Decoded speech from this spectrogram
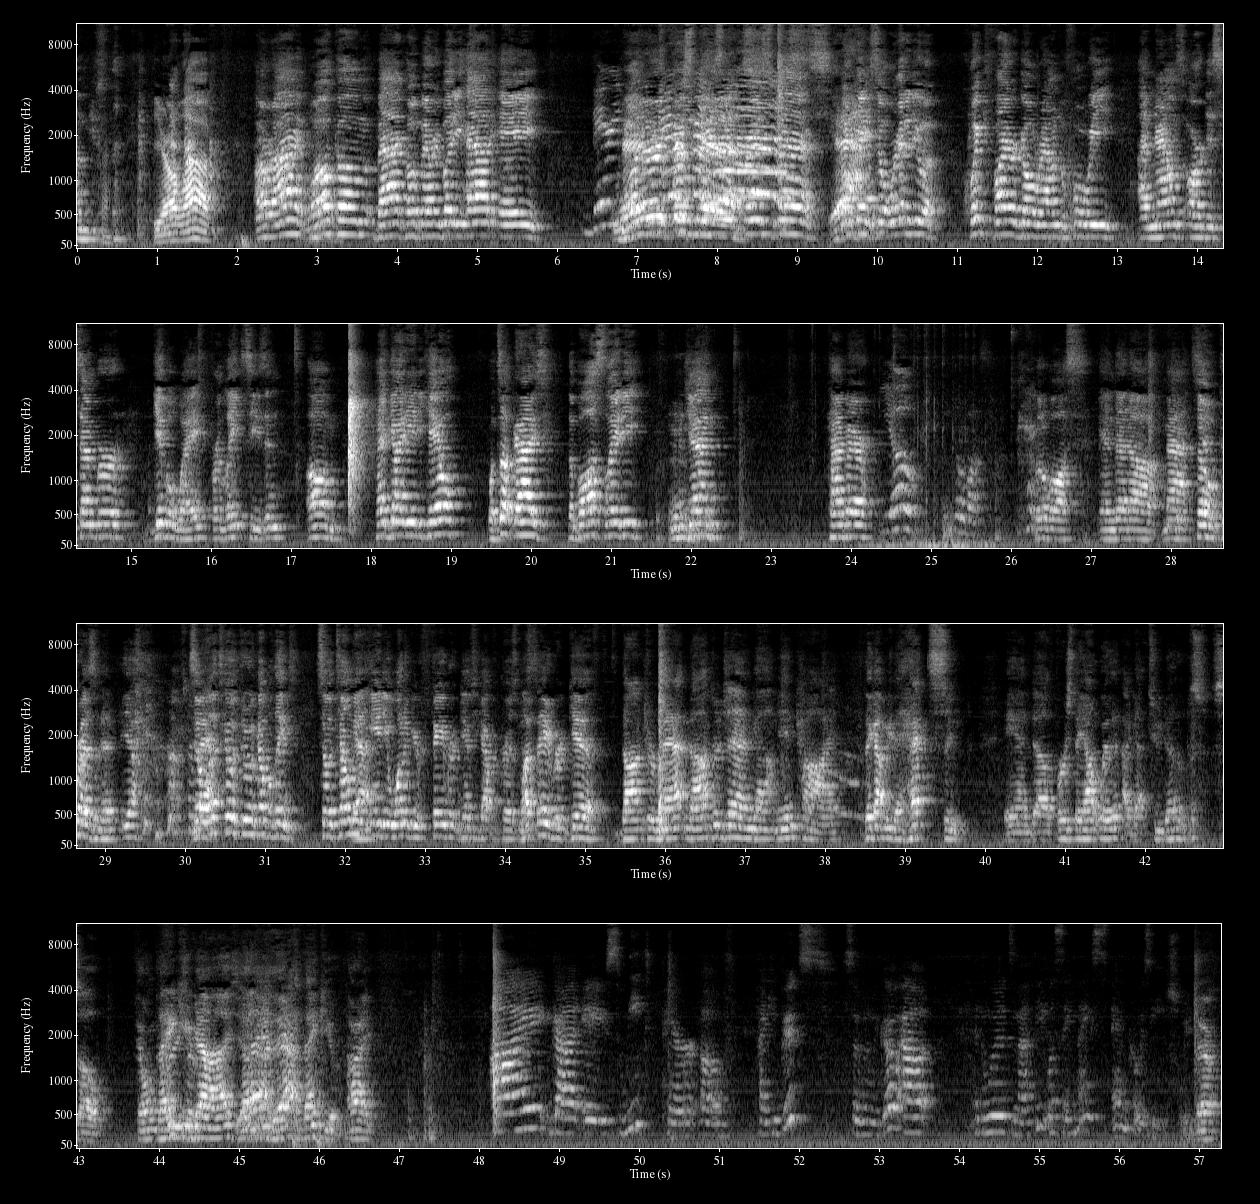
I'm used to You're all live. All right, welcome back. Hope everybody had a Very Merry Christmas. Christmas. Yeah. Okay, so we're gonna do a quick fire go round before we announce our December giveaway for late season. Um, head guy Andy Kale, What's up, guys? the boss lady Jen, Kai Bear, Yo, little boss. little boss, and then uh, Matt. So, So president. yeah, so Matt. let's go through a couple things. So tell me, Yeah. Andy, one of your favorite gifts you got for Christmas. My favorite gift, Dr. Matt and Dr. Jen got me and Kai. They got me the HECS suit. And uh, first day out with it, I got two does. So, Film thank you guys. Yeah. Yeah, yeah, thank you. All right. I got a sweet pair of hiking boots. So when we go out in the woods and my feet will stay nice and cozy. Sweet. There.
